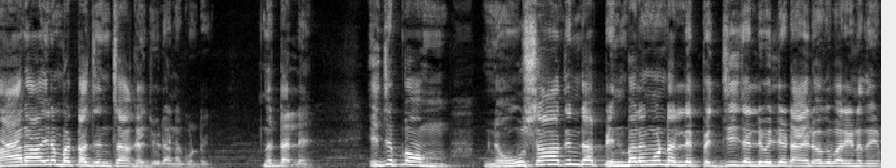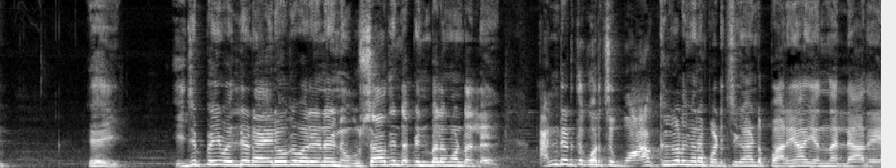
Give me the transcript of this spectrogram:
നാലായിരം വട്ടം ജനിച്ചാൽ കഴിയൂല കൊണ്ട്. എന്നിട്ടല്ലേ? ഇജിപ്പം നൗഷാദിന്റെ പിൻബലം കൊണ്ടല്ലേ ഇപ്പം ഇജ്ജി ജല്ല് വലിയ ഡയലോഗ് പറയണത്? ഏയ് ഇജിപ്പോൾ ഈ വലിയ ഡയലോഗ് പറയണത് നൗഷാദിന്റെ പിൻബലം കൊണ്ടല്ലേ? എന്റെ അടുത്ത് കുറച്ച് വാക്കുകൾ ഇങ്ങനെ പഠിച്ചു കാണ്ട് പറയാം എന്നല്ലാതെ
